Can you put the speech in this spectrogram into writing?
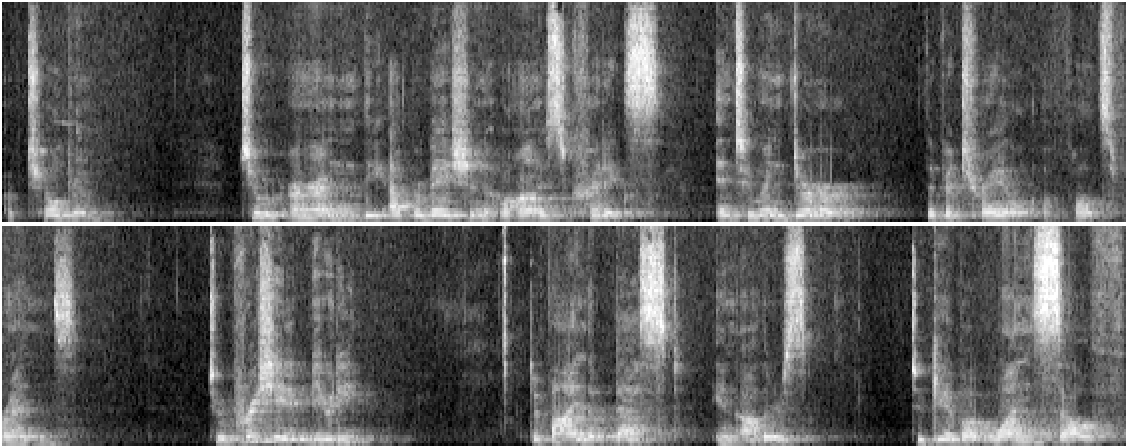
of children, to earn the approbation of honest critics, and to endure the betrayal of false friends, to appreciate beauty, to find the best in others, to give of oneself,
